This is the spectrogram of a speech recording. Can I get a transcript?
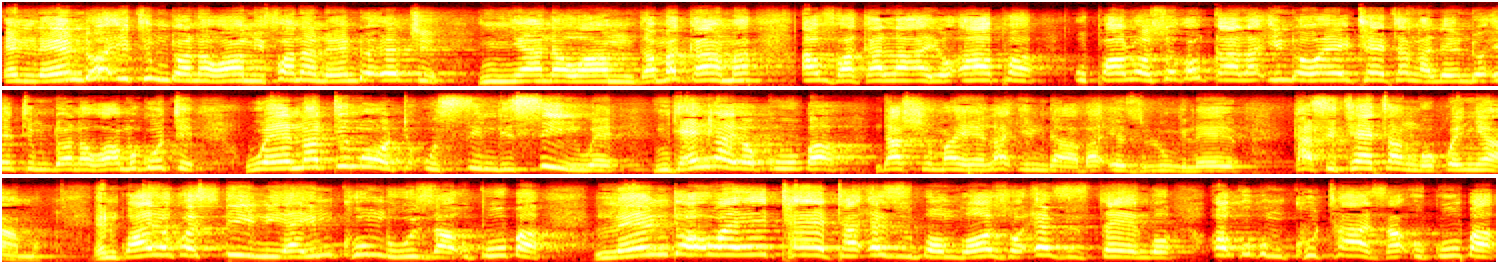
And le nto ithi mntwana wami ifana nento ethi nyana wami. Ngamagama avakalayo apha upawulos okokuqala into wayethetha ngale nto ethi mntwana wami ukuthi wena timoti usindisiwe ngenxa yokuba ndashumayela iindaba ezilungileyo. Kasithetha ngokwenyama. And kwaye kwesibini yayimkhumbuza ukuba le nto wayethetha ezibongozo ezizengo okukumkhuthaza ukuba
